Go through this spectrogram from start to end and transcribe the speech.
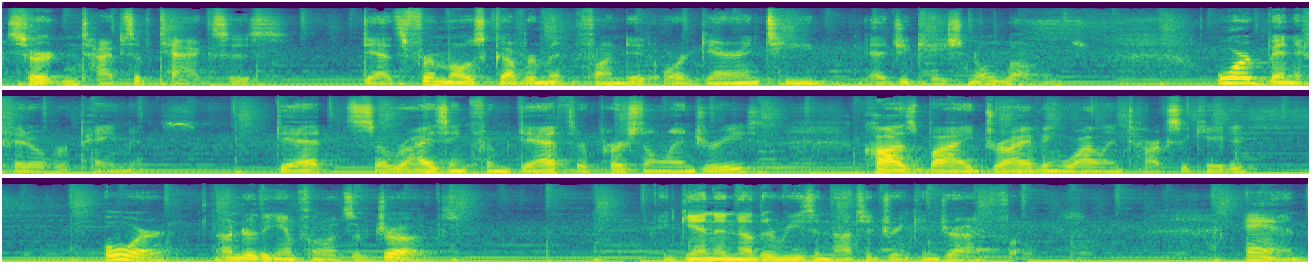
certain types of taxes, debts for most government funded or guaranteed educational loans, or benefit overpayments, debts arising from death or personal injuries caused by driving while intoxicated, or under the influence of drugs. Again, another reason not to drink and drive, folks. And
